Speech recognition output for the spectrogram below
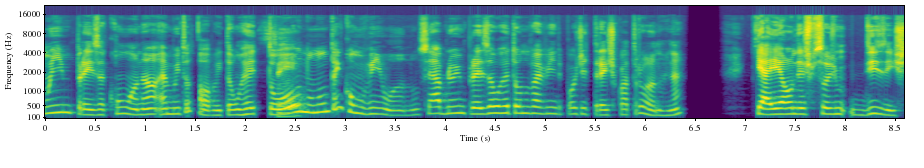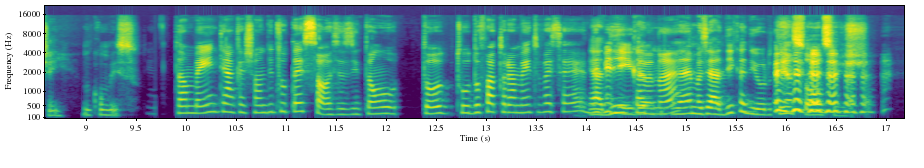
uma empresa com um ano é muito nova. Então o retorno não tem como vir um ano. Você abre uma empresa, o retorno vai vir depois de três, quatro anos, né? Que aí é onde as pessoas desistem no começo. Também tem a questão de tu ter sócios, então todo, tudo o faturamento vai ser É a dividido, dica, né? é, mas é a dica de ouro, tenha sócios.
